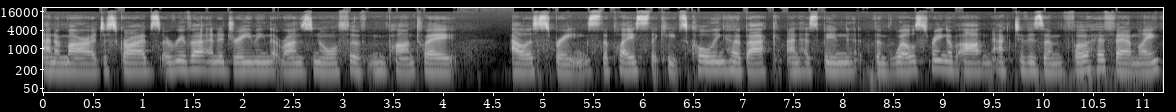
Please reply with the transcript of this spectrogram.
Anamara, describes a river and a dreaming that runs north of Mparntwe, Alice Springs, the place that keeps calling her back and has been the wellspring of art and activism for her family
